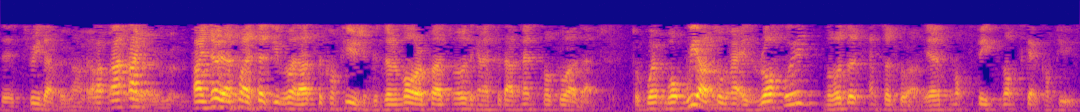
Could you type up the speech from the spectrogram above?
It's three levels. I, Yeah, I, I, yeah, I know that's why I said to you before, that's the confusion, because the Ramah refers to mahuduk, and I said that meant takua there. But what, what we are talking about is rofui, mahuduk, and takua. Yeah, not to be, not to get confused.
